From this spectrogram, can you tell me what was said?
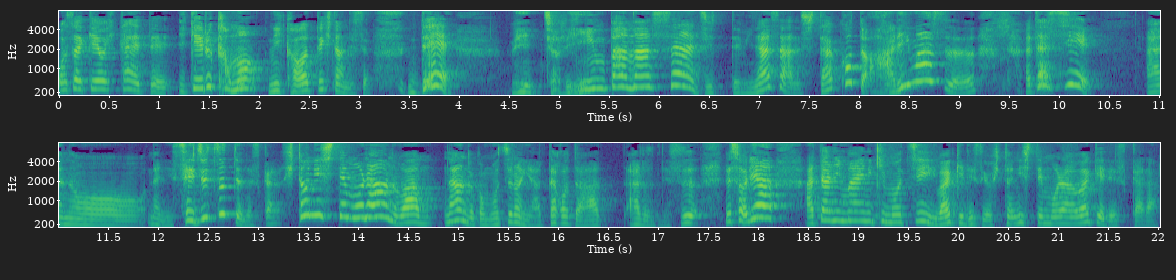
お酒を控えていけるかもに変わってきたんですよ。で、みちょ、リンパマッサージって皆さんしたことあります？私、あのー何？施術っていうんですか？人にしてもらうのは何度かもちろんやったことああるんです。で、そりゃ当たり前に気持ちいいわけですよ。人にしてもらうわけですから。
